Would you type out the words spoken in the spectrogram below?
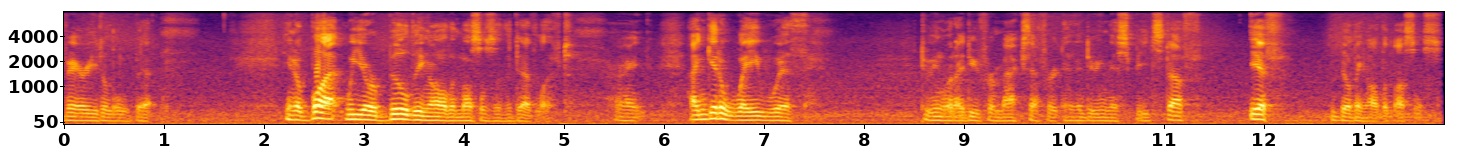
varied a little bit you know, but we are building all the muscles of the deadlift, right? I can get away with doing what I do for max effort and then doing this speed stuff if I'm building all the muscles,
